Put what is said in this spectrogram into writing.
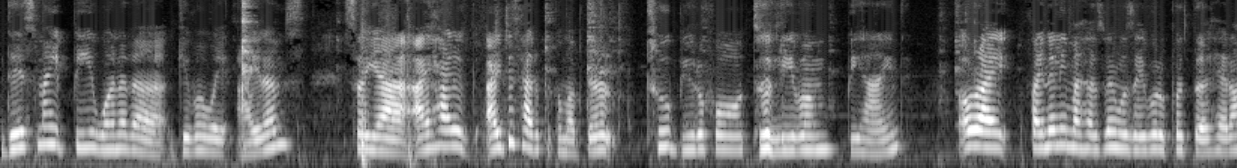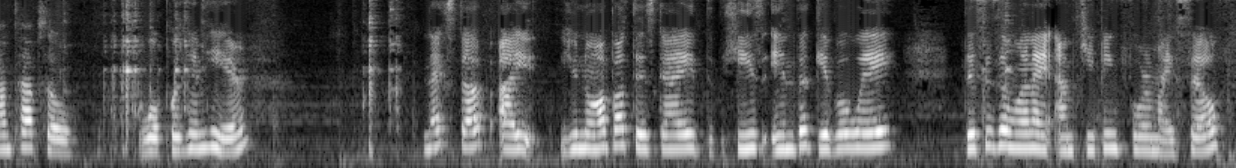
this might be one of the giveaway items. So yeah i had i just had to pick them up. They're too beautiful to leave them behind. All right finally my husband was able to put the head on top so we'll put him here. Next up i you know about this guy he's in the giveaway. This is the one i am keeping for myself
